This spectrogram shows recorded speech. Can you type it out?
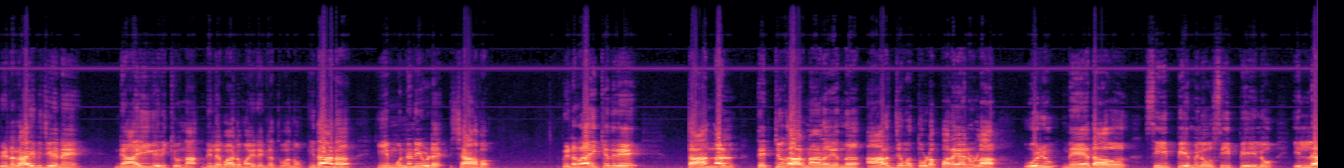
പിണറായി വിജയനെ ന്യായീകരിക്കുന്ന നിലപാടുമായി രംഗത്ത് വന്നു. ഇതാണ് ഈ മുന്നണിയുടെ ശാപം. പിണറായിക്കെതിരെ താങ്കൾ തെറ്റുകാരനാണ് എന്ന് ആർജവത്തോടെ പറയാനുള്ള ഒരു നേതാവ് സി പി എമ്മിലോ സി പി ഐയിലോ ഇല്ല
